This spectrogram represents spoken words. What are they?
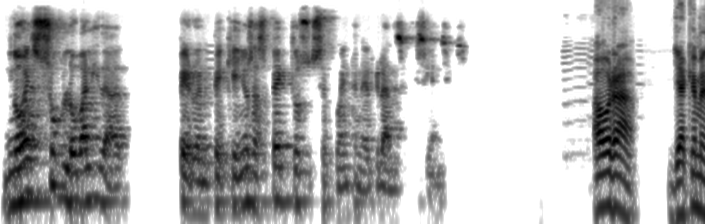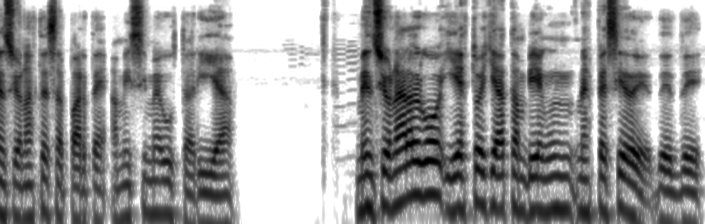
no en su globalidad, pero en pequeños aspectos se pueden tener grandes eficiencias. Ahora, ya que mencionaste esa parte, a mí sí me gustaría mencionar algo y esto es ya también una especie de,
